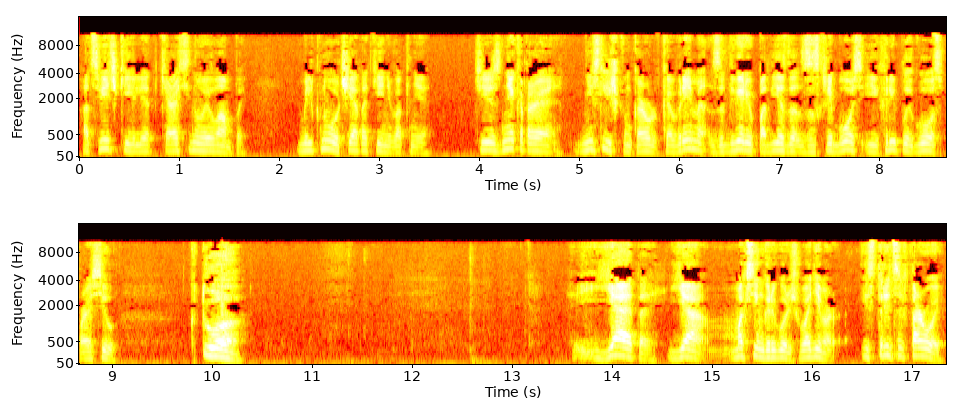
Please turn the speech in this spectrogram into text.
От свечки или от керосиновой лампы. Мелькнула чья-то тень в окне. Через некоторое, не слишком короткое время, за дверью подъезда заскреблось, и хриплый голос спросил «Кто?» «Я это, я, Максим Григорьевич Владимир, из 32-й».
